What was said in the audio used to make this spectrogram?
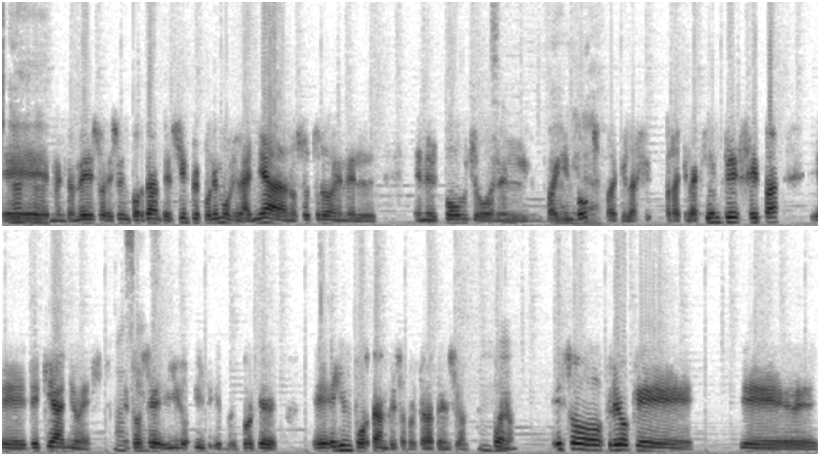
Eh. ¿Me entendés? Eso, eso es importante. Siempre ponemos la añada nosotros en el en el pouch o en el bagging Ah, box mira. para que la para que la gente sepa eh, de qué año es. Así entonces, y, y- porque eh, es importante eso, prestar atención. Bueno, eso creo que eh,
